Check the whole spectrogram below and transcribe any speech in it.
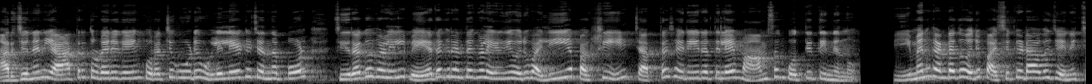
അർജുനൻ യാത്ര തുടരുകയും കുറച്ചുകൂടി ഉള്ളിലേക്ക് ചെന്നപ്പോൾ ചിറകുകളിൽ വേദഗ്രന്ഥങ്ങൾ എഴുതിയ ഒരു വലിയ പക്ഷി ചത്ത ശരീരത്തിലെ മാംസം കൊത്തി തിന്നുന്നു. ഭീമൻ കണ്ടത് ഒരു പശുക്കിടാവ് ജനിച്ച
